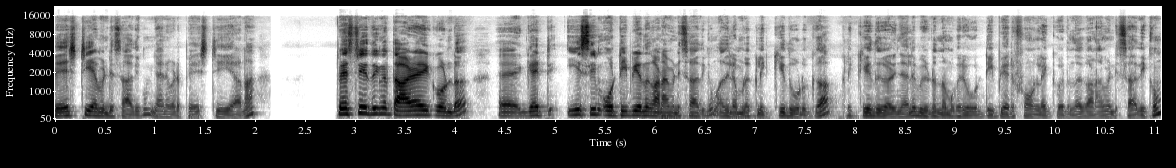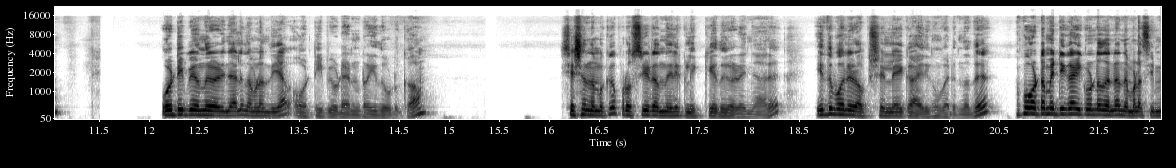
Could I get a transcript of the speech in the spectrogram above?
പേസ്റ്റ് ചെയ്യാൻ വേണ്ടി സാധിക്കും. ഞാനിവിടെ പേസ്റ്റ് ചെയ്യുകയാണ്. പേസ്റ്റ് ചെയ്തെങ്കിൽ താഴെ ആയിക്കൊണ്ട് get E SIM O T P എന്ന് കാണാൻ വേണ്ടി സാധിക്കും. അതിൽ നമ്മൾ ക്ലിക്ക് ചെയ്ത് കൊടുക്കുക. ക്ലിക്ക് ചെയ്ത് കഴിഞ്ഞാൽ വീണ്ടും നമുക്കൊരു ഒ ടി പി ഒരു ഫോണിലേക്ക് വരുന്നത് കാണാൻ വേണ്ടി സാധിക്കും. ഒ ടി പി വന്നു കഴിഞ്ഞാൽ നമ്മൾ എന്ത് ചെയ്യാം? ഒ ടി പി ഇവിടെ എന്റർ ചെയ്ത് കൊടുക്കാം. ശേഷം നമുക്ക് പ്രൊസീഡ് എന്നതിൽ ക്ലിക്ക് ചെയ്ത് കഴിഞ്ഞാൽ ഇതുപോലൊരു ഓപ്ഷനിലേക്കായിരിക്കും വരുന്നത്. അപ്പോൾ ഓട്ടോമാറ്റിക് ആയിക്കൊണ്ട് തന്നെ നമ്മുടെ സിം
